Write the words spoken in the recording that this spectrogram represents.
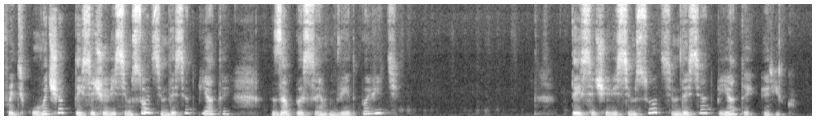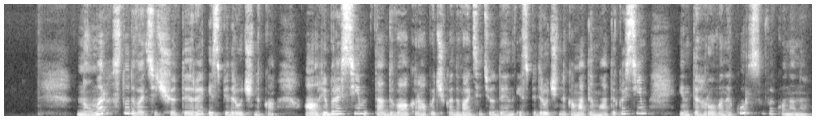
Федьковича 1875. Записуємо відповідь. 1875 рік. Номер 124 із підручника Алгебра 7 та 2.21 із підручника Математика 7. Інтегрований курс виконано.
